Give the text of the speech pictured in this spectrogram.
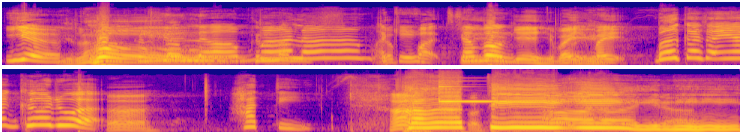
Ya. Yelah. Oh. Kelam malam. Okey, sambung. Okey, baik, Okey. baik. Perkataan yang kedua. Ha. Hati. Ha. Hati Ah, ini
